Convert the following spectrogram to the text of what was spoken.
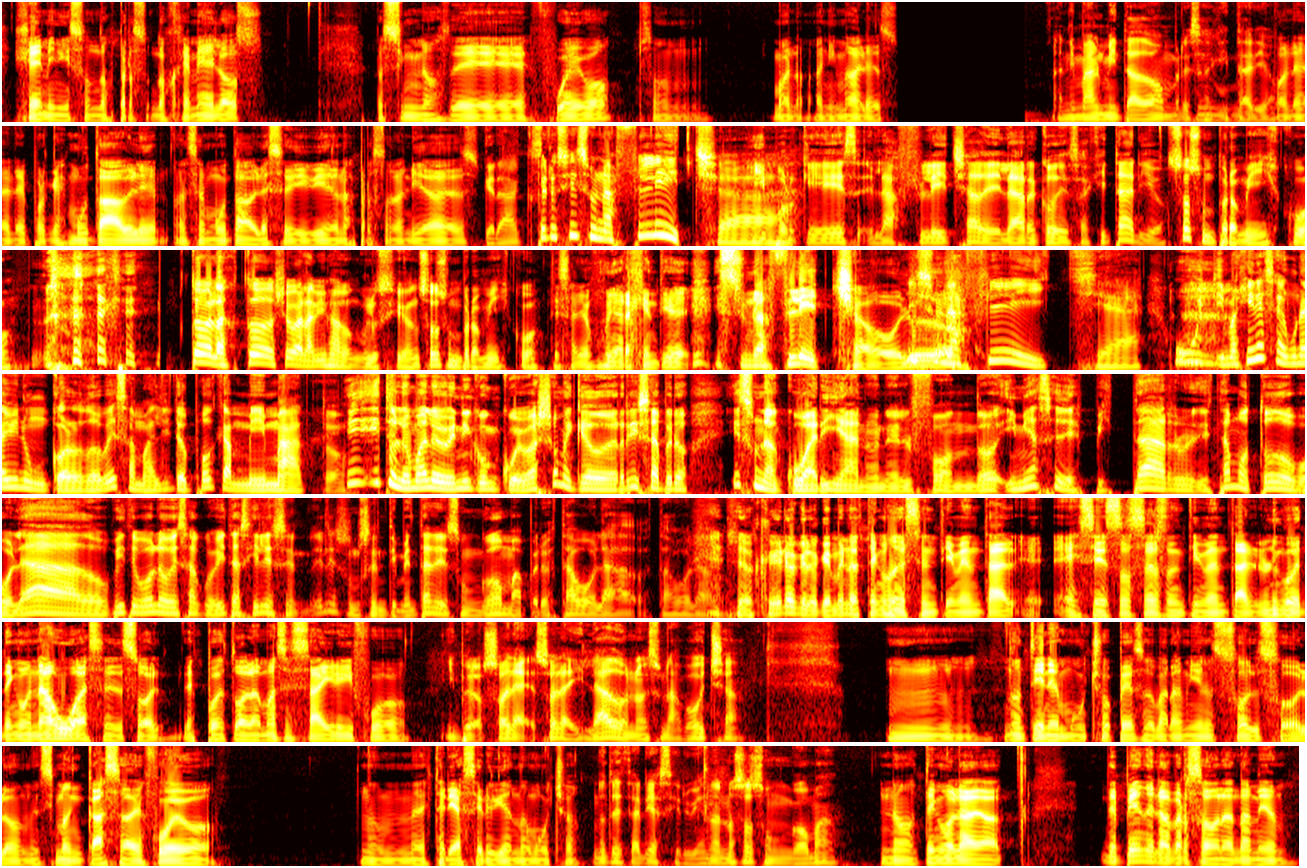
Géminis son dos, dos gemelos. Los signos de fuego son, bueno, animales. Animal mitad hombre, Sagitario. Ponele, porque es mutable. Al ser mutable se dividen las personalidades. Grax. Pero si es una flecha. Y porque es la flecha del arco de Sagitario. Sos un promiscuo. todo, la- todo lleva a la misma conclusión. Sos un promiscuo. Te salió muy argentino. Es una flecha, boludo. Es una flecha. Uy, ¿te imaginas si alguna vez viene un cordobés a maldito podcast? Me mato. E- Esto es lo malo de venir con Cueva. Yo me quedo de risa, pero es un acuariano en el fondo y me hace despistar. Estamos todos volados. Viste, vos lo ves a Cuevita, si él es, él es un sentimental, es un goma, pero está volado, está volado. Lo que creo que lo que menos tengo de sentimental eh, es eso, ser sentimental. Lo único que tengo en agua es el sol. Después todo lo demás es aire y fuego. Y pero sol, sol aislado no es una bocha. Mm, no tiene mucho peso para mí el sol solo. Encima en casa de fuego no me estaría sirviendo mucho. No te estaría sirviendo, no sos un goma. No, tengo la... Depende de la persona también.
